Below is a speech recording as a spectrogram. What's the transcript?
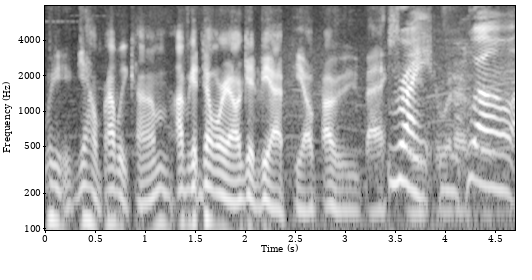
You, yeah, I'll probably come. I've got. Don't worry, I'll get VIP. I'll probably be back. Right. Well,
